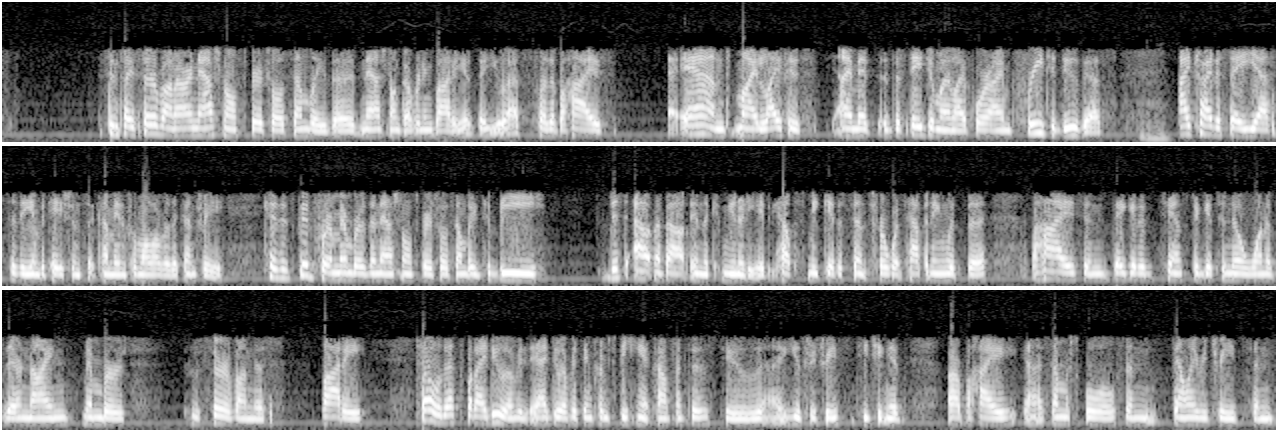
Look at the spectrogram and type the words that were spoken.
since I serve on our National Spiritual Assembly, the national governing body of the U.S. for the Baha'is, and my life is, I'm at the stage of my life where I'm free to do this. I try to say yes to the invitations that come in from all over the country because it's good for a member of the National Spiritual Assembly to be just out and about in the community. It helps me get a sense for what's happening with the Baha'is, and they get a chance to get to know one of their nine members who serve on this body so that's what I do. I mean, I do everything from speaking at conferences to uh, youth retreats to teaching at our Baha'i uh, summer schools and family retreats and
